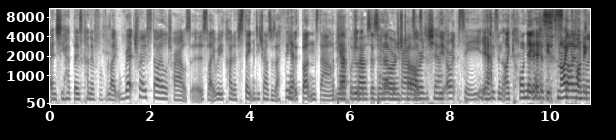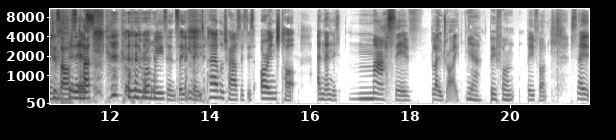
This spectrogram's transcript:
and she had those kind of like retro style trousers, like really kind of statementy trousers. I think Yeah. with buttons down, The purple trousers and the purple orange tops. trousers. Orange, yeah. The orange. See, Yeah. it is an iconic. It is. It's an iconic moment disaster. For all the wrong reasons. So you know these purple trousers, this orange top, and then this massive blow dry Yeah. Bouffant. Bouffant. So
